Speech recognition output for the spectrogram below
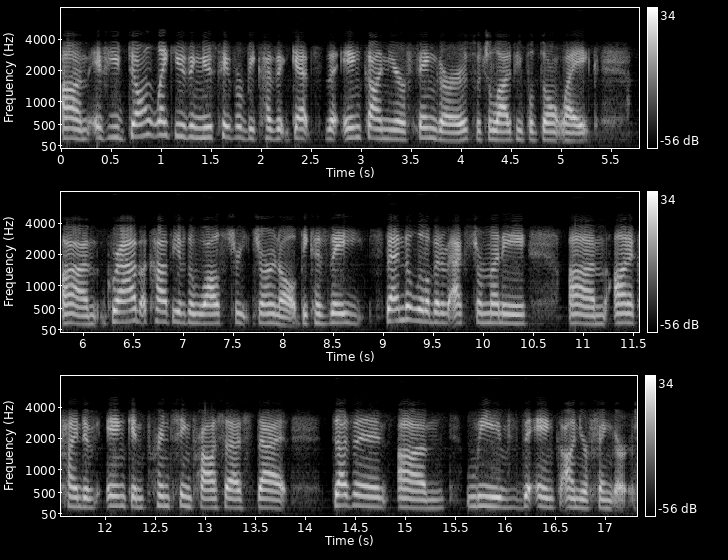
Um, if you don't like using newspaper because it gets the ink on your fingers, which a lot of people don't like, um, grab a copy of the Wall Street Journal because they spend a little bit of extra money um, on a kind of ink and printing process that doesn't um, leave the ink on your fingers.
